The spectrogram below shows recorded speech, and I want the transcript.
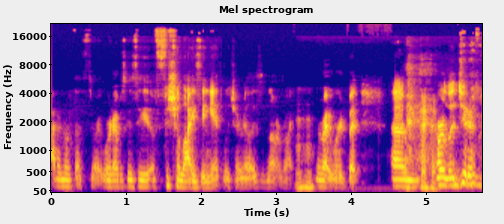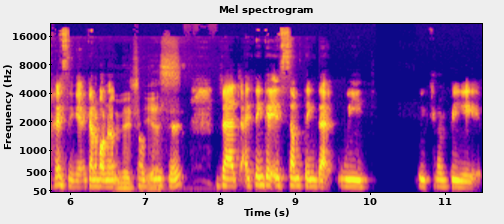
I don't know if that's the right word. I was going to say officializing it, which I realize is not right, mm-hmm. the right word, but um, or legitimizing it, kind of on a official yes. basis. That I think it is something that we we kind of be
